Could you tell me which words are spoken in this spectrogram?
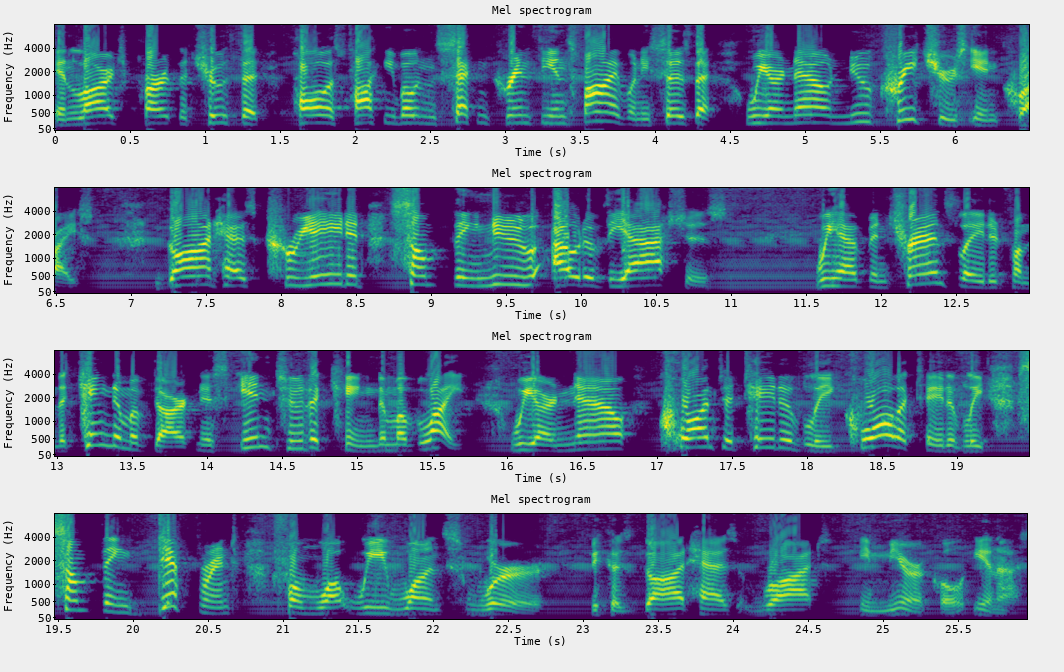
in large part, the truth that Paul is talking about in 2 Corinthians 5 when he says that we are now new creatures in Christ. God has created something new out of the ashes we have been translated from the kingdom of darkness into the kingdom of light. We are now quantitatively, qualitatively, something different from what we once were because God has wrought a miracle in us.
